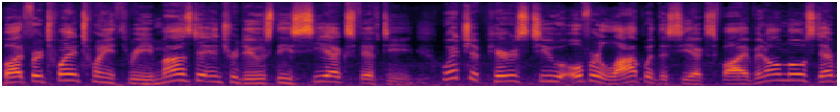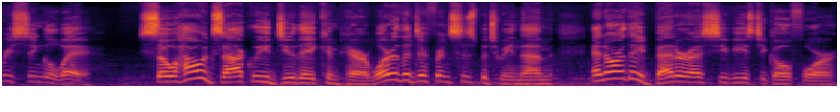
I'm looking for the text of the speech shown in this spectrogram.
But for 2023, Mazda introduced the CX-50, which appears to overlap with the CX-5 in almost every single way. So how exactly do they compare? What are the differences between them? And are they better SUVs to go for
